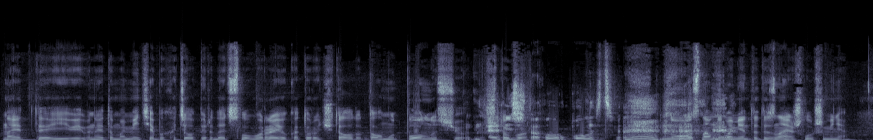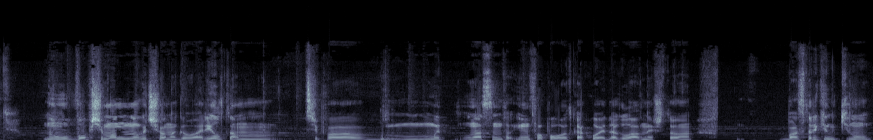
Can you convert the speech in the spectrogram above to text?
на, этой, на этом моменте я бы хотел передать слово Рэю, который читал этот Талмуд полностью, чтобы... Читал его полностью. Ну, основные моменты ты знаешь лучше меня. Ну, в общем, он много чего наговорил там. Типа, мы, у нас инфо- инфоповод какой, да, главный, что Бастрыкин кинул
